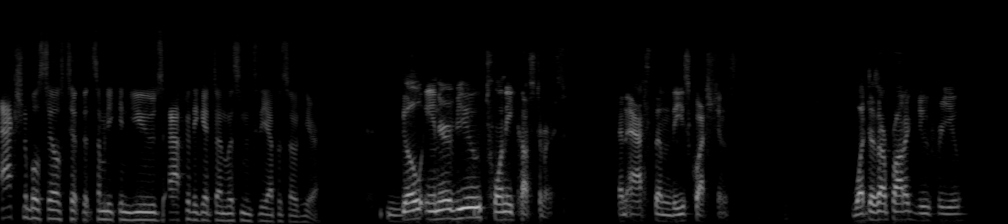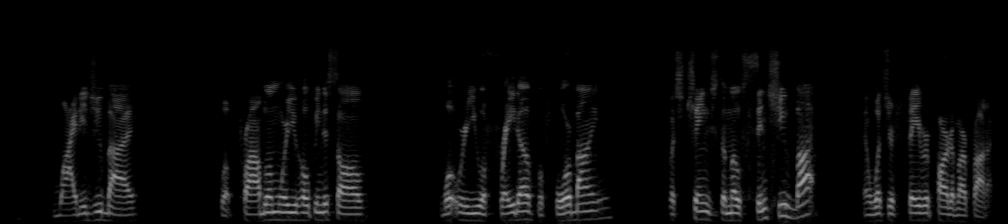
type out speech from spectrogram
actionable sales tip that somebody can use after they get done listening to the episode here? Go interview 20 customers and ask them these questions. What does our product do for you? Why did you buy? What problem were you hoping to solve? What were you afraid of before buying? What's changed the most since you've bought? And what's your favorite part of our product?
